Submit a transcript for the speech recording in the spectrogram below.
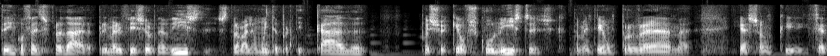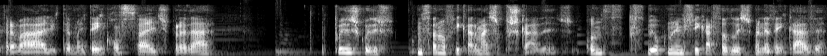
têm conselhos para dar. Primeiro vi jornalistas, trabalham muito a partir de casa. Depois aqueles colunistas que também têm um programa e acham que isso é trabalho e também têm conselhos para dar. Depois as coisas começaram a ficar mais repescadas. Quando se percebeu que não íamos ficar só duas semanas em casa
